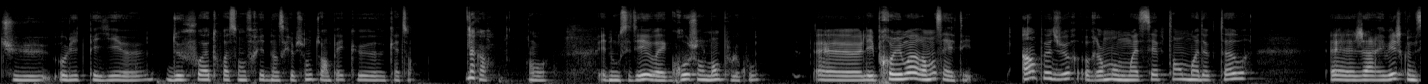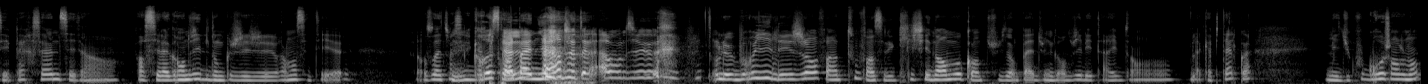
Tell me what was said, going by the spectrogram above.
tu, au lieu de payer euh, deux fois 300 frais d'inscription, tu en payes que 400. D'accord. En gros. Et donc c'était ouais, gros changement pour le coup. les premiers mois, vraiment, ça a été un peu dur. Vraiment, au mois de septembre, mois d'octobre. Euh, j'arrivais, je connaissais personne. C'est un... enfin, c'est la grande ville, donc j'ai, vraiment, c'était. Euh... une grosse campagnarde. J'étais là, oh mon dieu Le bruit, les gens, enfin tout. Enfin, c'est les clichés normaux quand tu viens pas d'une grande ville et t'arrives dans la capitale, quoi. Mais du coup, gros changement.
